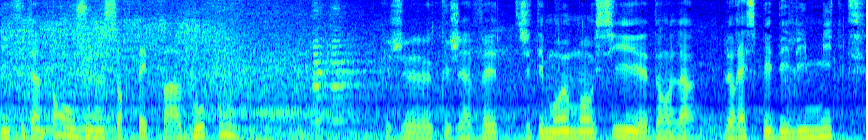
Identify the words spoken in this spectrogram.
il fut un temps où je ne sortais pas beaucoup, que, je, que j'avais, j'étais moi, aussi dans le respect des limites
